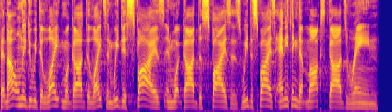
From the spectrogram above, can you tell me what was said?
that not only do we delight in what God delights in, we despise in what God despises. We despise anything that mocks God's reign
